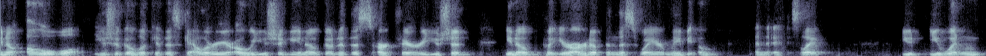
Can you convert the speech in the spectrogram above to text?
you know, oh, well, you should go look at this gallery, or oh, you should, you know, go to this art fair, or you should, you know, put your art up in this way, or maybe, oh, and it's like, you you wouldn't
